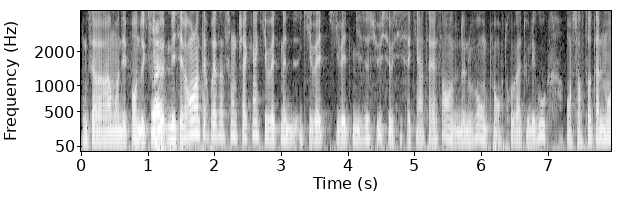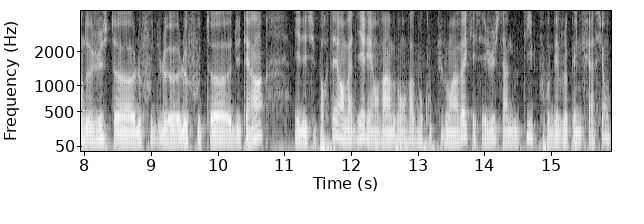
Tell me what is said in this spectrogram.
Donc ça va vraiment dépendre de qui Ouais. veut- mais c'est vraiment l'interprétation de chacun qui va être mettre- qui va être qui va être mise dessus, c'est aussi ça qui est intéressant. De nouveau, on peut en retrouver à tous les goûts. On sort totalement de juste euh, le foot le, le foot euh, du terrain et des supporters, on va dire, et on va, on va beaucoup plus loin avec, et c'est juste un outil pour développer une création.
